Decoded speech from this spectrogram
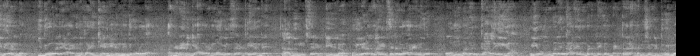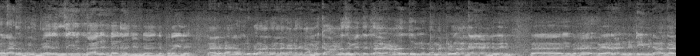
ഇത് കണ്ടോ? ഇതുപോലെ ആയിരുന്നു തയ്ക്കേണ്ടിയിരുന്നത്. ഇത് കൊള്ളാം. അങ്ങനെയാണെങ്കിൽ ആ ഒരെണ്ണമെങ്കിലും സെലക്ട് ചെയ്യണ്ടേ? അതും സെലക്ട് ചെയ്തില്ല. അപ്പൊ പുള്ളിയുടെ മൈൻഡ് സെറ്റ് എന്ന് പറയുന്നത് ഒമ്പതും കളയുക. ഈ ഒമ്പതും കളയുമ്പോഴത്തേക്കും പെട്ടെന്ന് അറ്റൻഷൻ കിട്ടുമല്ലോ. അതായിരുന്നു പുള്ളി വേറെ എന്തെങ്കിലും പ്ലാൻ ഉണ്ടായിരുന്നില്ല അതിന്റെ പുറകിലെ? അതായത് അങ്ങനെ ഒരു പ്ലാനും അല്ല. കാരണം നമ്മൾ കാണുന്ന സമയത്ത് തലയാണ തുന്നുന്ന മറ്റുള്ള ആൾക്കാർ രണ്ടുപേരും. ഇവരുടെ വേറെ രണ്ട് ടീമിന്റെ ആൾക്കാർ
